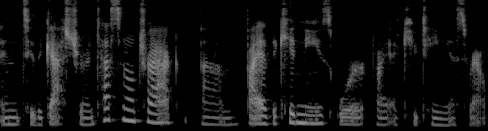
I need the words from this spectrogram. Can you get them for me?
into the gastrointestinal tract um, via the kidneys or by a cutaneous route.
